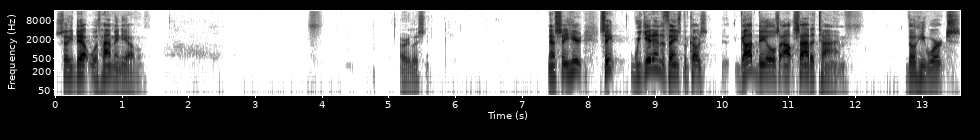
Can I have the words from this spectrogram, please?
So, he dealt with how many of them? Are you listening? Now, see here, see, we get into things because God deals outside of time, though He works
